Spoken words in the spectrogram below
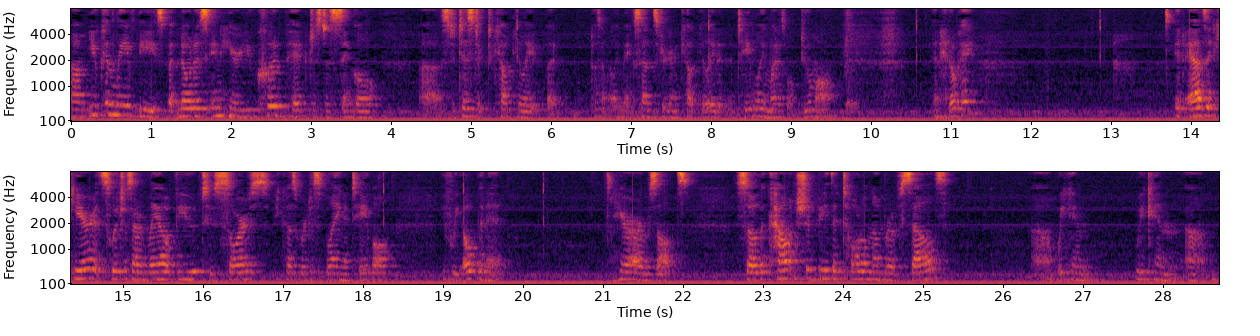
Um, you can leave these, but notice in here you could pick just a single statistic to calculate, but it doesn't really make sense if you're going to calculate it in a table. You might as well do them all. And hit OK. It adds it here. It switches our layout view to source because we're displaying a table. If we open it, here are our results. So the count should be the total number of cells. Um, we can, we can um,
